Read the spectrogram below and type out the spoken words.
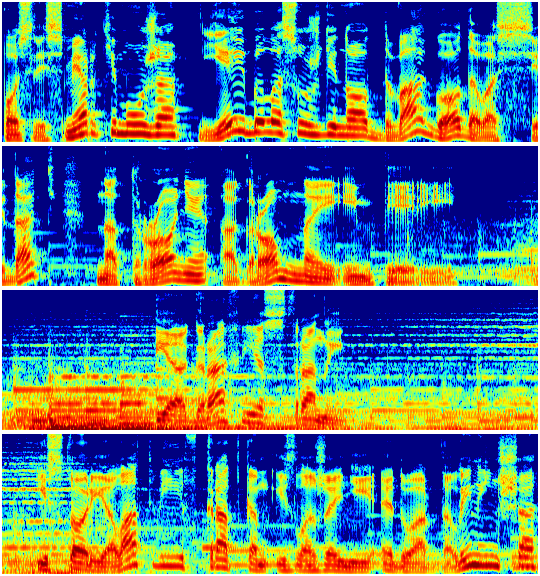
После смерти мужа ей было суждено два года восседать на троне огромной империи. Биография страны История Латвии в кратком изложении Эдуарда Лининша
